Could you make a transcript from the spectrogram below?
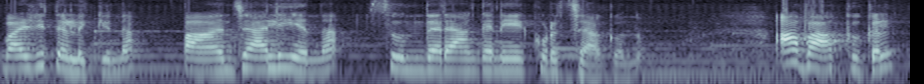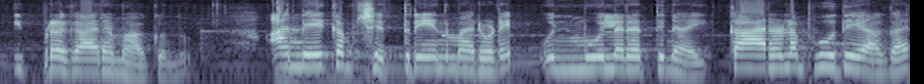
വഴിതെളിക്കുന്ന പാഞ്ചാലി എന്ന സുന്ദരാംഗനെക്കുറിച്ചാകുന്നു. ആ വാക്കുകൾ ഇപ്രകാരമാകുന്നു. അനേകം ക്ഷത്രിയന്മാരുടെ ഉന്മൂലനത്തിനായി കാരണഭൂതയാകാൻ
